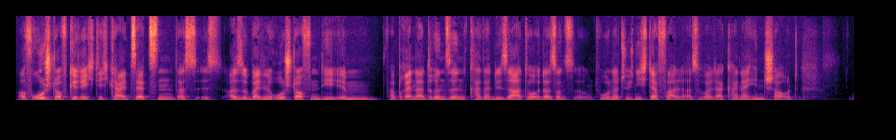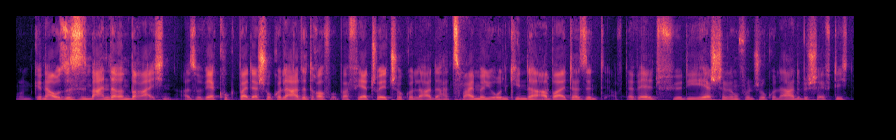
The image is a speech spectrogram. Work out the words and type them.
auf Rohstoffgerechtigkeit setzen. Das ist also bei den Rohstoffen, die im Verbrenner drin sind, Katalysator oder sonst irgendwo natürlich nicht der Fall, also weil da keiner hinschaut. Und genauso ist es in anderen Bereichen. Also wer guckt bei der Schokolade drauf, ob er Fairtrade-Schokolade hat. Zwei Millionen Kinderarbeiter sind auf der Welt für die Herstellung von Schokolade beschäftigt.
